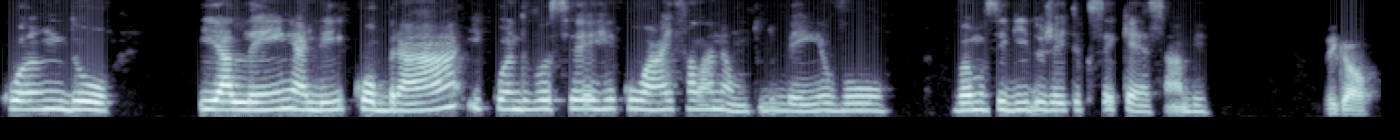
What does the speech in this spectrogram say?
quando ir além ali, cobrar, e quando você recuar e falar, não, tudo bem, eu vou, vamos seguir do jeito que você quer, sabe? Legal.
